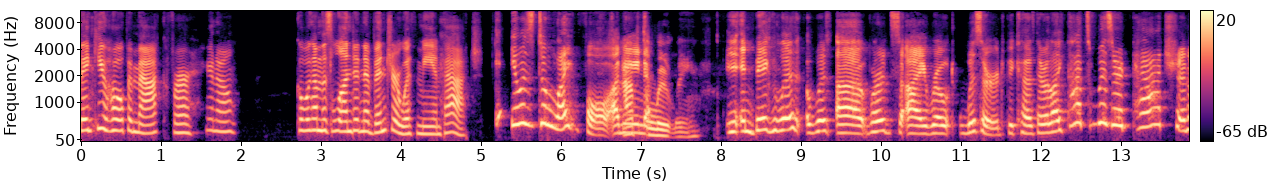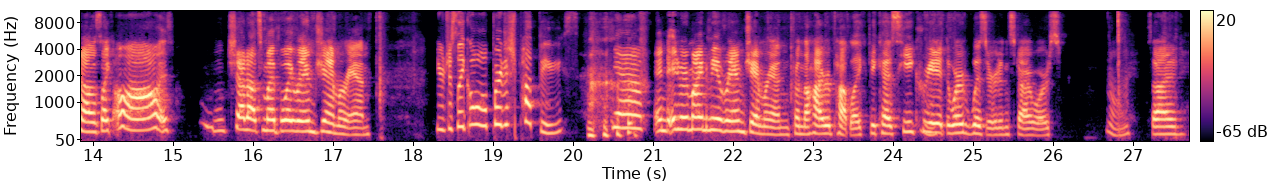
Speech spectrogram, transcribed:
thank you, Hope and Mac, for you know going on this London adventure with me and Patch. It, it was delightful. I mean, Absolutely. in, in big li- wiz- uh, words, I wrote wizard because they were like, "That's wizard patch," and I was like, "Aw." Shout out to my boy Ram Jomaram. You're just like, oh, British puppies. Yeah, and it reminded me of Ram Jomaram from the High Republic because he mm. created the word wizard in Star Wars. Oh, So I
